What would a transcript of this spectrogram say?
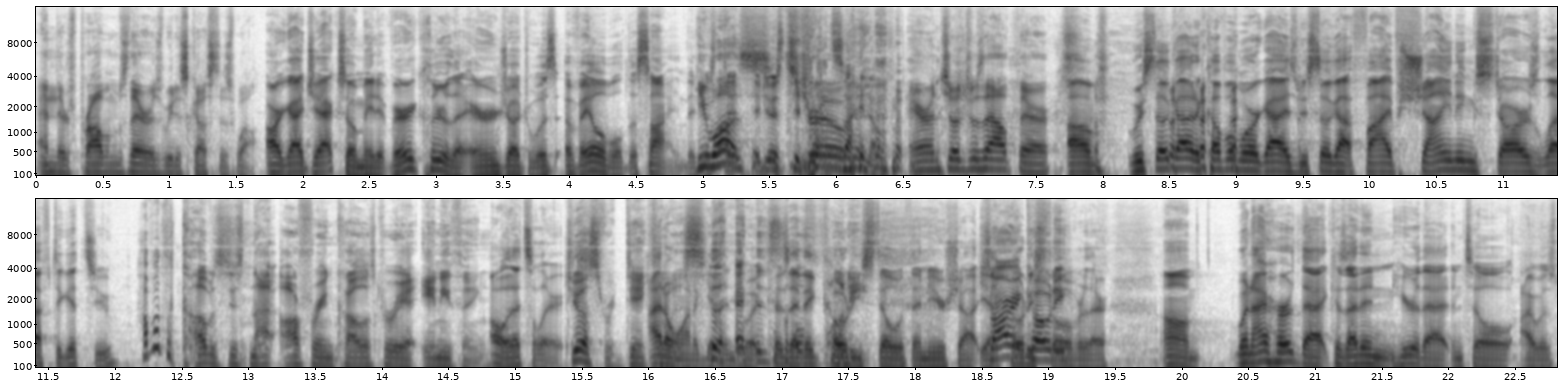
and there's problems there as we discussed as well. Our guy Jaxo made it very clear that Aaron Judge was available to sign. They He just was. Did, they just It's did not true. sign him. Aaron Judge was out there. Um, we still got a couple more guys. We still got five shining stars left to get to. How about the Cubs just not offering Carlos Correa anything? Oh, that's hilarious. Just ridiculous. I don't want to get into it because so I think funny. Cody's still within earshot. Yeah, Sorry, Cody's Cody. still over there. Um, when I heard that, because I didn't hear that until I was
